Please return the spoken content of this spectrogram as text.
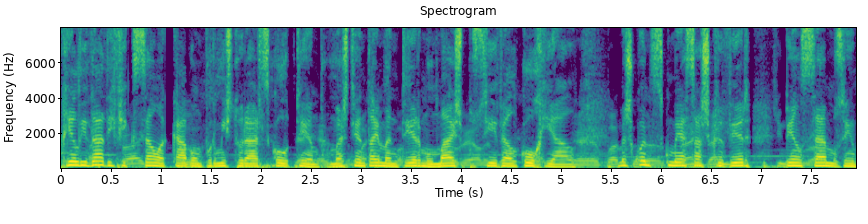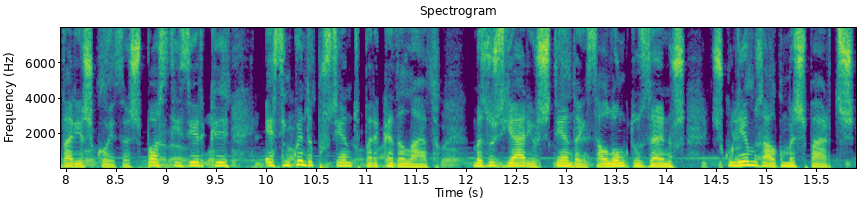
Realidade e ficção acabam por misturar-se com o tempo, mas tentei manter-me o mais possível com o real. Mas quando se começa a escrever, pensamos em várias coisas. Posso dizer que é 50% para cada lado, mas os diários estendem-se ao longo dos anos. Escolhemos algumas partes,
